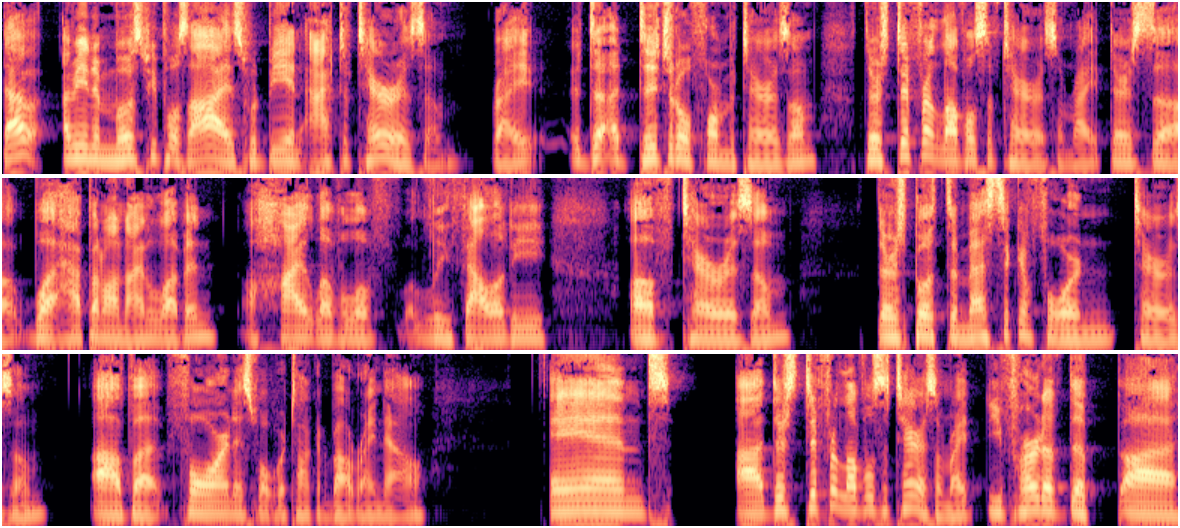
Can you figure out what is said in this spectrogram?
That, I mean, in most people's eyes, would be an act of terrorism right? A, d- a digital form of terrorism. There's different levels of terrorism, right? There's uh, what happened on 9 11, a high level of lethality of terrorism. There's both domestic and foreign terrorism, uh, but foreign is what we're talking about right now. And uh, there's different levels of terrorism, right? You've heard of the, uh,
